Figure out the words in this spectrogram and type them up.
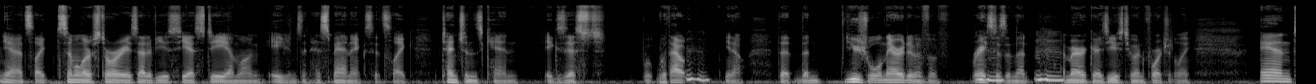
Yeah, it's like similar stories out of UCSD among Asians and Hispanics. It's like tensions can exist w- without mm-hmm. you know the the usual narrative of racism mm-hmm. that mm-hmm. America is used to, unfortunately. And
